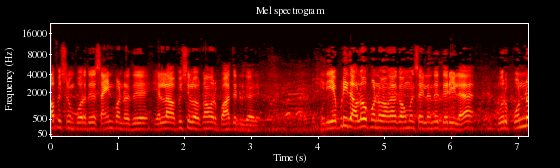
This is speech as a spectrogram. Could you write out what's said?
ஆஃபீஸ் ரூம் போகிறது சைன் பண்ணுறது எல்லா அஃபிஷியல் ஒர்க்கும் அவர் பார்த்துட்டு இருக்காரு. இது எப்படி இது அலோவ் பண்ணுவாங்க கவர்மெண்ட் சைட்லேருந்து தெரியல. ஒரு பொண்ணு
